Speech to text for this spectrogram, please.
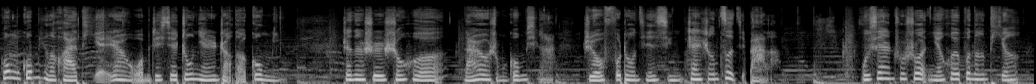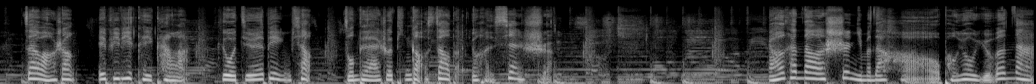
公不公平的话题，让我们这些中年人找到共鸣。真的是生活哪有什么公平啊？只有负重前行，战胜自己罢了。无限处说年会不能停，在网上 APP 可以看了，给我节约电影票。总体来说挺搞笑的，又很现实。然后看到了是你们的好朋友余温呐，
